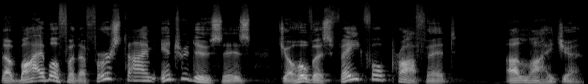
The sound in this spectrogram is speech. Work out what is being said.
the Bible for the first time introduces Jehovah's faithful prophet, Elijah.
